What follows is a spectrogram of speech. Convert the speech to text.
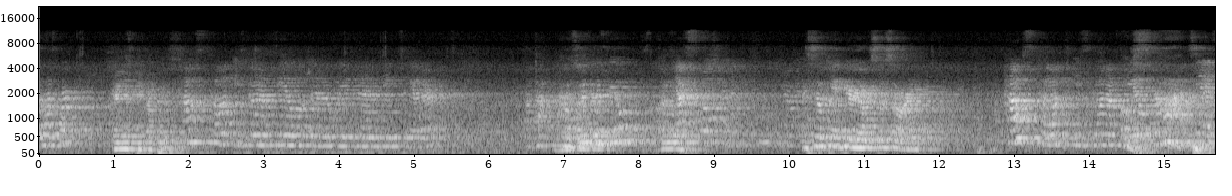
that last part? Can you speak up, please? How Scott is gonna feel uh, with them being together? How, how's it gonna feel? Um, Yes. I still can't hear you. I'm so sorry. How Scott is gonna Oh, feel Scott. yes,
